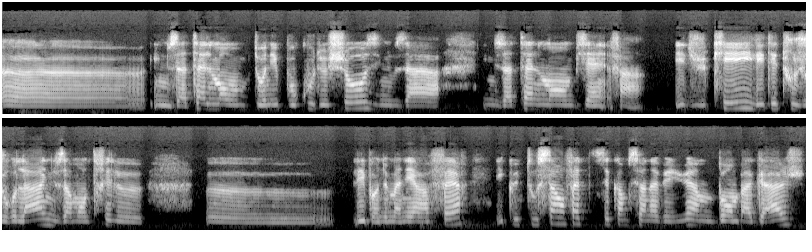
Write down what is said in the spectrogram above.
euh, il nous a tellement donné beaucoup de choses. Il nous a, il nous a tellement bien, enfin, éduqué. Il était toujours là. Il nous a montré le, euh, les bonnes manières à faire et que tout ça, en fait, c'est comme si on avait eu un bon bagage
